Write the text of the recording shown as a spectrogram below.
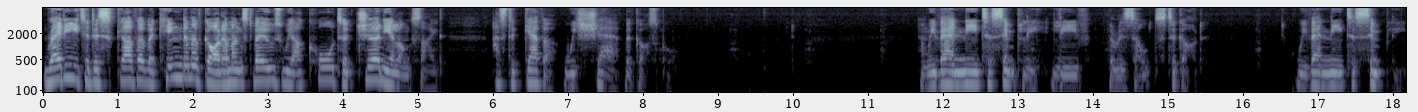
ready to discover the kingdom of God amongst those we are called to journey alongside, as together we share the gospel. And we then need to simply leave the results to God we then need to simply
